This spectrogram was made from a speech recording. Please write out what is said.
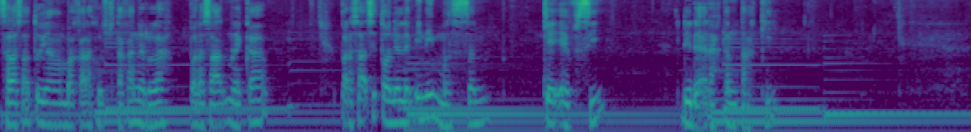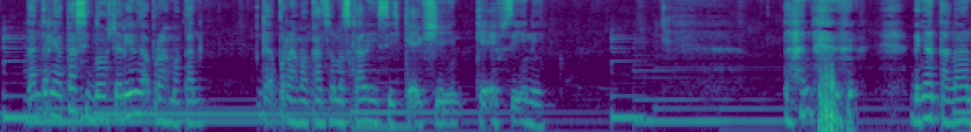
salah satu yang bakal aku ceritakan adalah pada saat mereka pada saat si Tony Lip ini mesen KFC di daerah Kentucky dan ternyata si Don Cheryl nggak pernah makan nggak pernah makan sama sekali si KFC KFC ini. Dan dengan tangan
